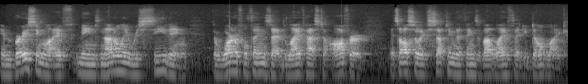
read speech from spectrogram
Embracing life means not only receiving the wonderful things that life has to offer, it's also accepting the things about life that you don't like.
